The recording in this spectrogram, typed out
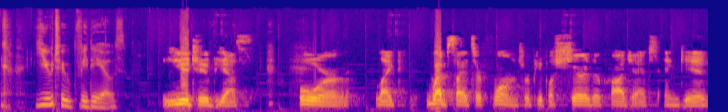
YouTube videos. YouTube, yes. Or like websites or forums where people share their projects and give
